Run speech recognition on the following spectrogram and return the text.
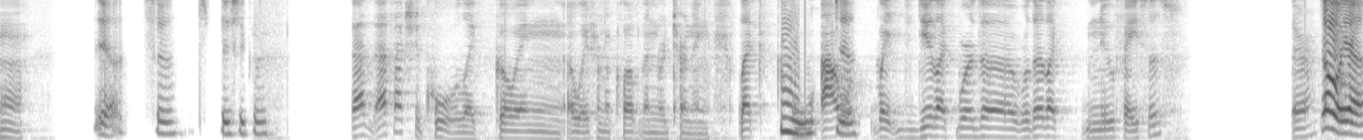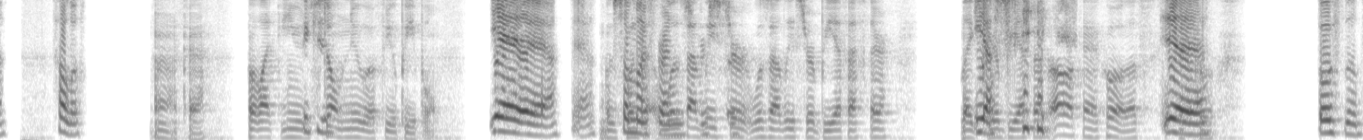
Mm. Yeah, so it's basically That that's actually cool. Like going away from a club then returning. Like, Mm, yeah. wait, did you like were the were there like new faces there? oh yeah, hello. Oh, okay, but like you Because- still knew a few people. Yeah, yeah, yeah, yeah. Was, Some was of my friends was at least still- your was at least your BFF there? Like Yes. your BFF. Oh, okay, cool. That's that's Yeah. cool. both of them.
